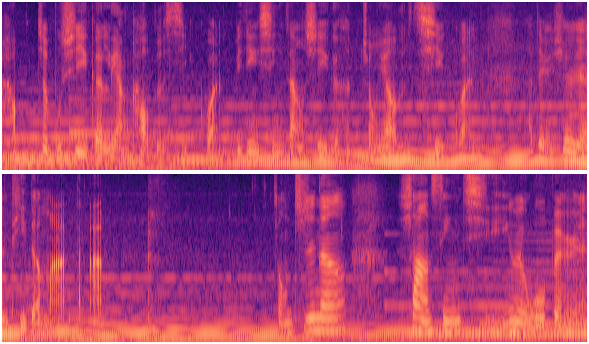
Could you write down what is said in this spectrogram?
好。这不是一个良好的习惯，毕竟心脏是一个很重要的器官，等于是人体的马达。总之呢，上星期因为我本人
